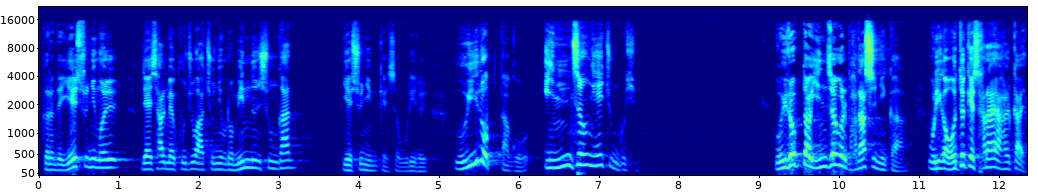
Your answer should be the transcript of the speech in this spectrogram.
그런데 예수님을 내 삶의 구주와 주님으로 믿는 순간 예수님께서 우리를 의롭다고 인정해 준 것입니다. 의롭다 인정을 받았으니까 우리가 어떻게 살아야 할까요?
